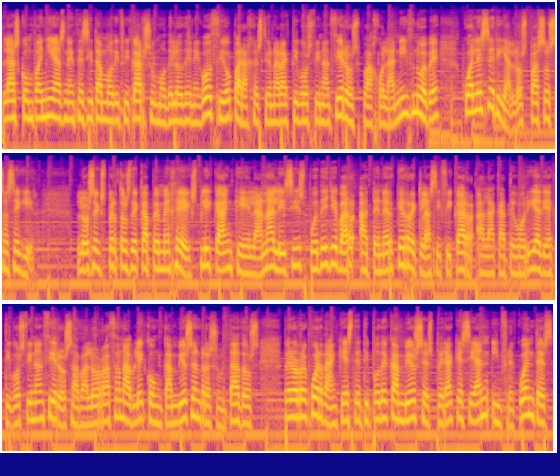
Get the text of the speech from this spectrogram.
las compañías necesitan modificar su modelo de negocio para gestionar activos financieros bajo la NIF ¿cuáles serían los pasos a seguir? Los expertos de KPMG explican que el análisis puede llevar a tener que reclasificar a la categoría de activos financieros a valor razonable con cambios en resultados, pero recuerdan que este tipo de cambios se espera que sean infrecuentes,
